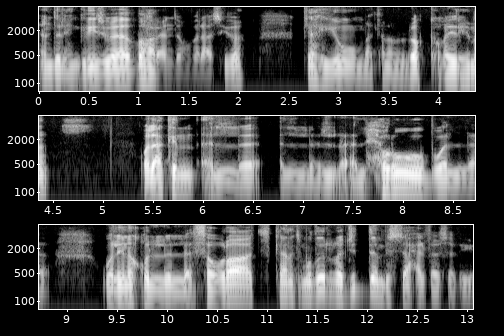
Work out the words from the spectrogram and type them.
عند الإنجليز ولهذا ظهر عندهم فلاسفة كهيوم مثلا لوك وغيرهما. ولكن الحروب وال ولنقل الثورات كانت مضرة جدا بالساحة الفلسفية.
